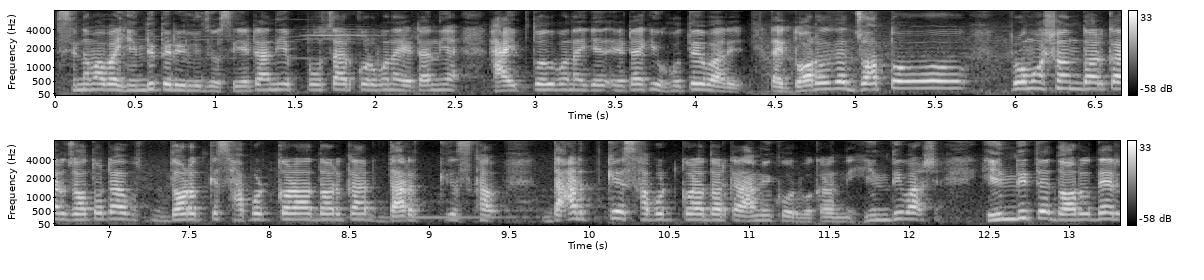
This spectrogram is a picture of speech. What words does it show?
সিনেমা বা হিন্দিতে রিলিজ হচ্ছে এটা নিয়ে প্রচার করব না, এটা নিয়ে হাইপ তুলবো না এটা কি হতে পারে? তাই দরদের যত প্রমোশন দরকার, যতটা দরদকে সাপোর্ট করা দরকার দার্দকে দার্দকে সাপোর্ট করা দরকার আমি করব। কারণ হিন্দি ভাষা, হিন্দিতে দরদের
